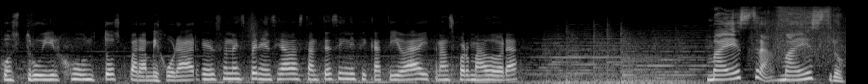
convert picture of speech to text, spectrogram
Construir juntos para mejorar. Es una experiencia bastante significativa y transformadora. Maestra, maestro,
